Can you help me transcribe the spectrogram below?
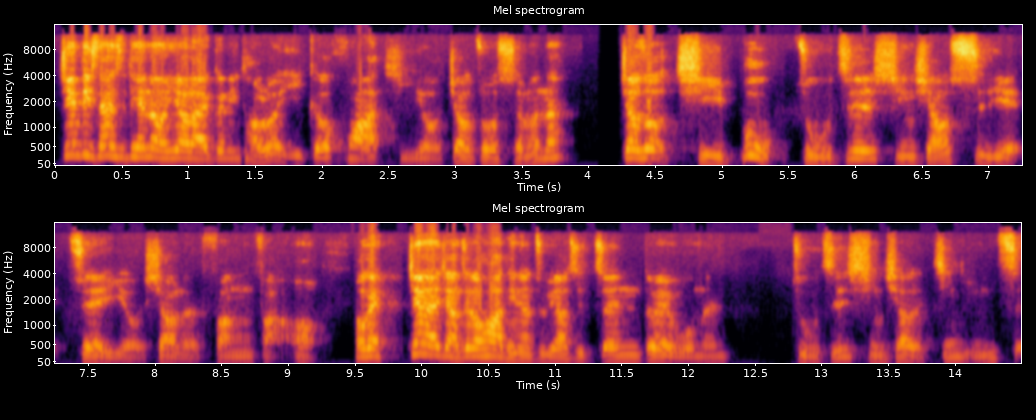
今天第三十天呢，要来跟你讨论一个话题哦，叫做什么呢？叫做起步组织行销事业最有效的方法哦。OK，今天来讲这个话题呢，主要是针对我们组织行销的经营者。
